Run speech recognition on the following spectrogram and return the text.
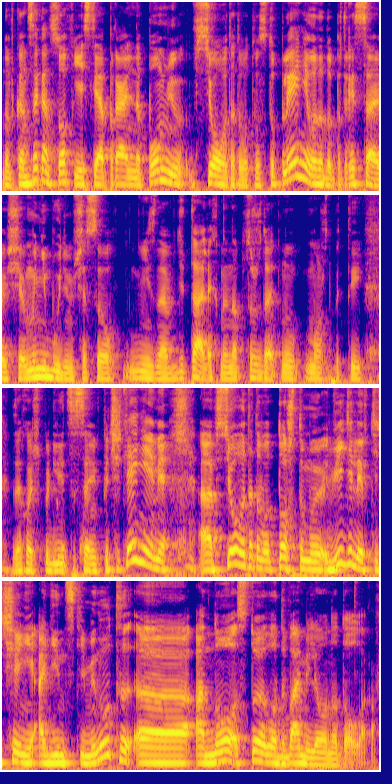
Но в конце концов, если я правильно помню, все вот это вот выступление, вот это потрясающее, мы не будем сейчас его, не знаю, в деталях, наверное, обсуждать, ну, может быть, ты захочешь поделиться своими впечатлениями. А, все вот это вот то, что мы видели в течение 11 минут, а, оно стоило 2 миллиона долларов.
